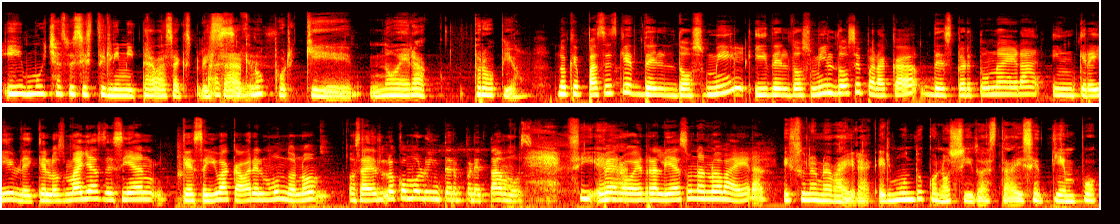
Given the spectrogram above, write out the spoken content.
Y muchas veces te limitabas a expresarlo porque no era propio. Lo que pasa es que del 2000 y del 2012 para acá despertó una era increíble, que los mayas decían que se iba a acabar el mundo, ¿no? O sea, es lo como lo interpretamos. Sí, pero en realidad es una nueva era. Es una nueva era. El mundo conocido hasta ese tiempo,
